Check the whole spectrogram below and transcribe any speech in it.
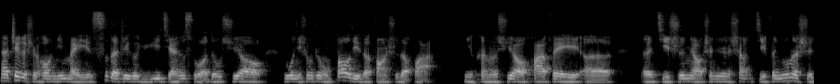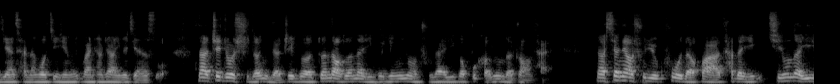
那这个时候你每一次的这个语义检索都需要，如果你用这种暴力的方式的话，你可能需要花费呃呃几十秒甚至上几分钟的时间才能够进行完成这样一个检索，那这就使得你的这个端到端的一个应用处在一个不可用的状态。那向量数据库的话，它的一其中的一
